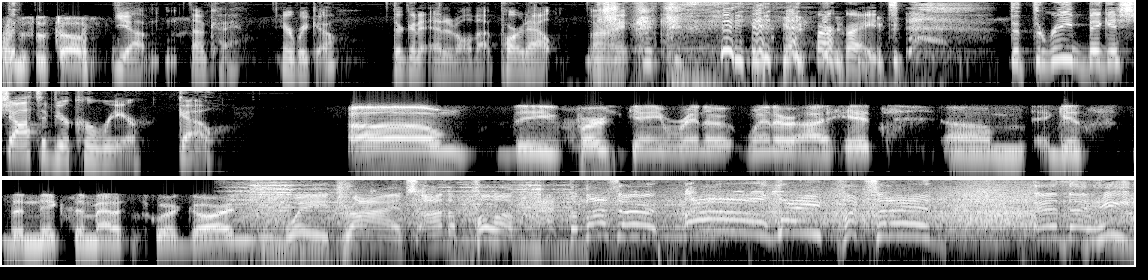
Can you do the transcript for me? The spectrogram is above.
this is tough. Yeah. Okay. Here we go. They're going to edit all that part out. All right. all right. The three biggest shots of your career. Go. Um, the first game winner, winner I hit um, against the Knicks in Madison Square Garden. Wade drives on the pull up at the buzzer. Oh, Wade puts it in. And the Heat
